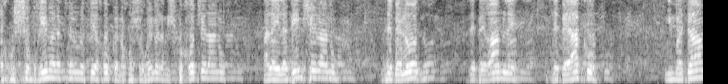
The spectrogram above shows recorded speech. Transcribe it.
אנחנו שומרים על עצמנו לפי החוק, אנחנו שומרים על המשפחות שלנו, על הילדים שלנו. זה בלוד, זה ברמלה, זה בעכו. אם אדם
